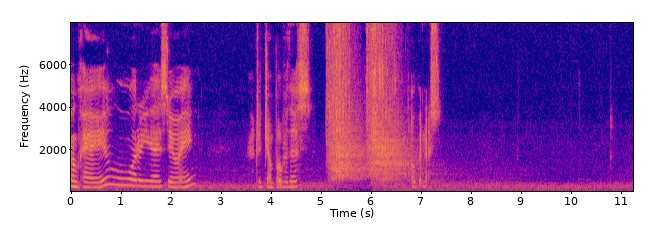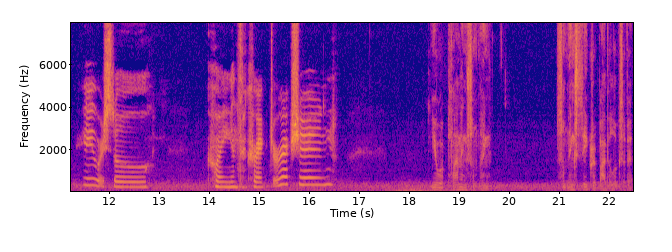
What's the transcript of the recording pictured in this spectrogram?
Okay, what are you guys doing? I have to jump over this. Oh goodness. Okay, we're still going in the correct direction. You were planning something. Something secret by the looks of it.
